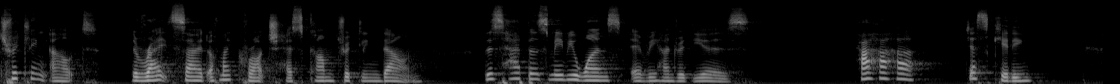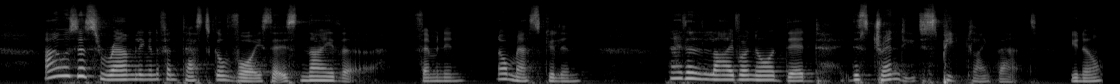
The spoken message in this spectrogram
trickling out. The right side of my crotch has come trickling down. This happens maybe once every hundred years. Ha ha ha. Just kidding. I was just rambling in a fantastical voice that is neither feminine nor masculine, neither alive or nor dead. It is trendy to speak like that, you know?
